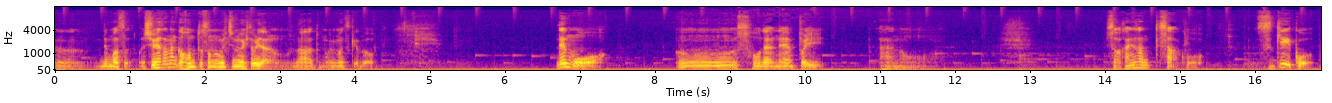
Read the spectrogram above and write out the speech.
うん、でまあ周平さんなんか本当そのうちの一人だろうなと思いますけど。でもうんそうだよねやっぱりあのそうあかねさんってさこうすげえこう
